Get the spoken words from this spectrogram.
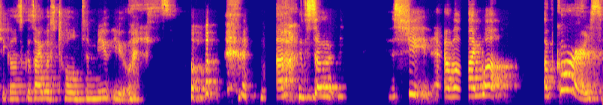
She goes, Because I was told to mute you. uh, so she, I was like, Well, of course.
